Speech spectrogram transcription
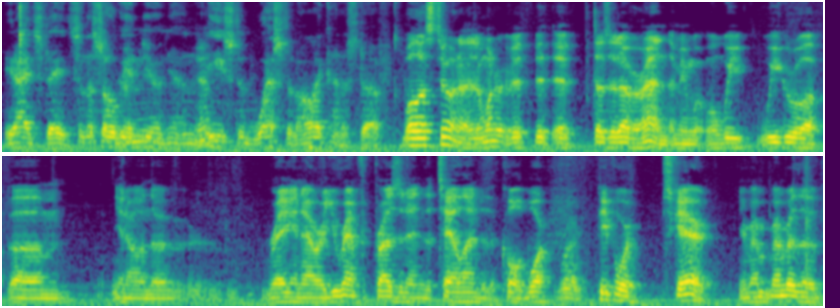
the United States and the Soviet Union, yeah. East and West, and all that kind of stuff. Well, that's too, and I wonder if it, it, does it ever end. I mean, when we we grew up, um, you know, in the Reagan era, you ran for president in the tail end of the Cold War. Right. People were scared. You remember, remember the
